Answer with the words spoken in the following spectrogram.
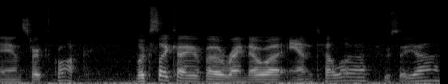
And start the clock. Looks like I have a Rinoa and Tella Fusaya.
